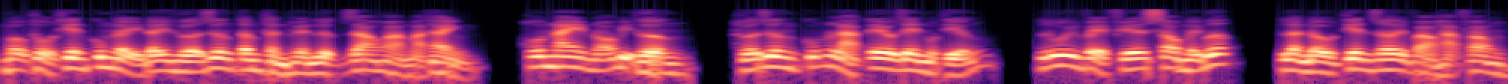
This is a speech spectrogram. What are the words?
mậu thổ thiên cung này đây hứa dương tâm thần huyền lực giao hòa mà thành hôm nay nó bị thương hứa dương cũng là kêu rên một tiếng lui về phía sau mấy bước lần đầu tiên rơi vào hạ phong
